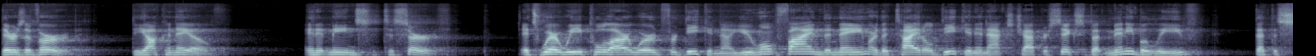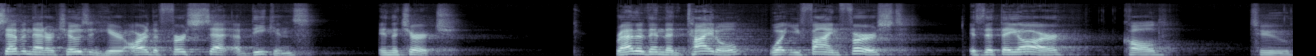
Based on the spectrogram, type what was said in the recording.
there is a verb, diakoneo, and it means to serve. It's where we pull our word for deacon. Now, you won't find the name or the title deacon in Acts chapter 6, but many believe that the seven that are chosen here are the first set of deacons in the church. Rather than the title, what you find first is that they are called to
